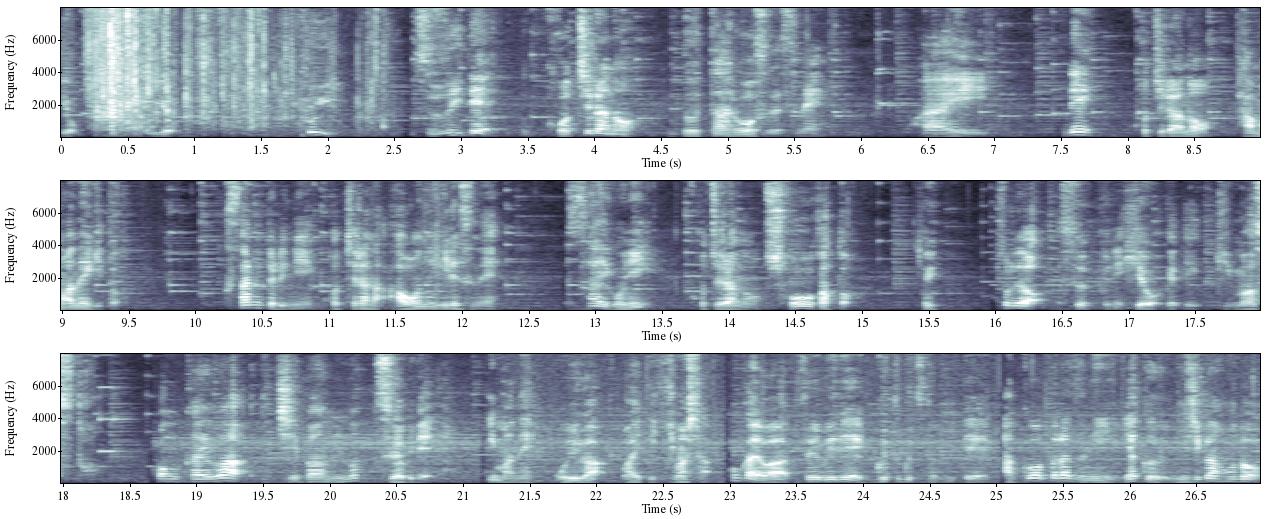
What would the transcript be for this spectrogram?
よ。よ。よ。ほい。続いて、こちらの豚ロースですね。はい。で、こちらの玉ねぎと、臭み取りにこちらの青ネギですね。最後に、こちらの生姜と。はい。それでは、スープに火をかけていきますと。今回は一番の強火で今ね、お湯が沸いてきました。今回は強火でグツグツと煮て、アクを取らずに約2時間ほど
